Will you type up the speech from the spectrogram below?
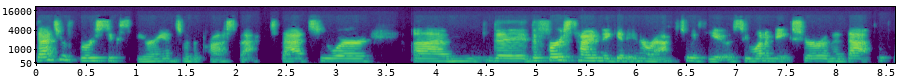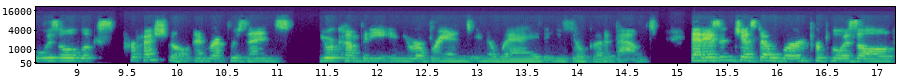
that's your first experience with a prospect. That's your um, the the first time they get interact with you. So you want to make sure that that proposal looks professional and represents your company and your brand in a way that you feel good about. That isn't just a word proposal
